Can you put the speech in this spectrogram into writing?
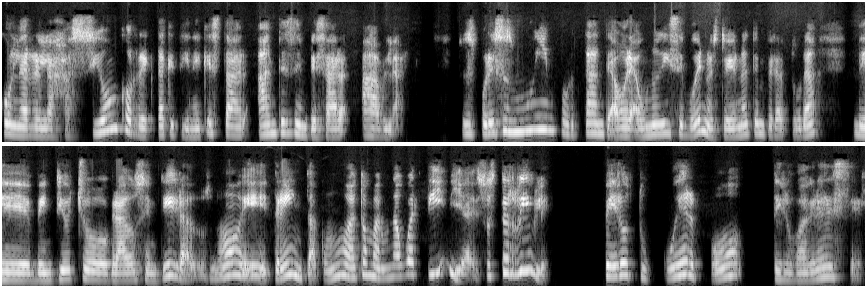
con la relajación correcta que tiene que estar antes de empezar a hablar. Entonces, por eso es muy importante. Ahora, uno dice, bueno, estoy a una temperatura de 28 grados centígrados, ¿no? 30, eh, ¿cómo va a tomar una agua tibia? Eso es terrible. Pero tu cuerpo te lo va a agradecer.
